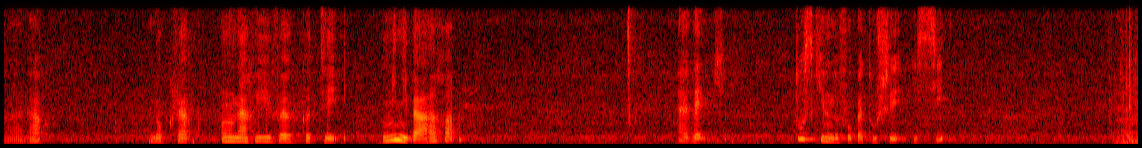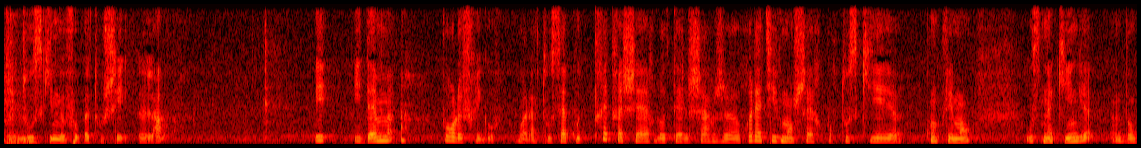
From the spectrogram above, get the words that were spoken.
Voilà. Donc là, on arrive côté mini-bar avec tout ce qu'il ne faut pas toucher ici, tout ce qu'il ne faut pas toucher là, et idem pour le frigo. Voilà, tout ça coûte très très cher. L'hôtel charge relativement cher pour tout ce qui est euh, complément ou snacking. Donc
